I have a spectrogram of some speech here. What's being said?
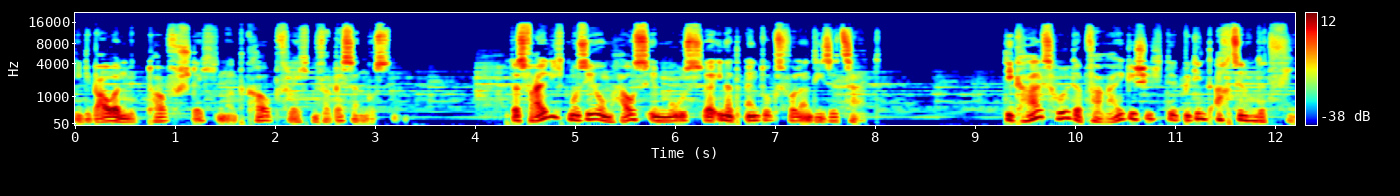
die die Bauern mit Torfstechen und Korbflechten verbessern mussten. Das Freilichtmuseum Haus im Moos erinnert eindrucksvoll an diese Zeit. Die Karlshulder Pfarreigeschichte beginnt 1804.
